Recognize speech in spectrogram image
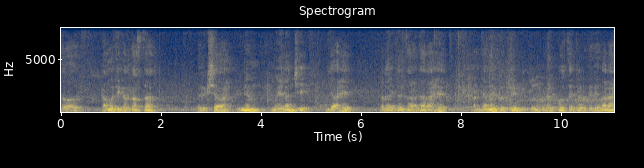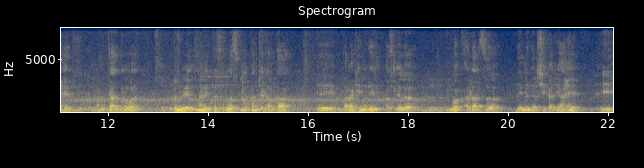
स- कामं ते करत असतात. रिक्षा युनियन महिलांची जे आहे त्यालाही त्यांचा आधार आहे आणि त्यांनाही प्रत्येक घरपोच त्यांच्याकडे ते देणार आहेत आणि त्याचबरोबर पनवेल नव्हे तर सर्वच लोकांच्या करता हे मराठीमधील असलेलं युवक आधारचं दैनदर्शिका जी आहे ही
